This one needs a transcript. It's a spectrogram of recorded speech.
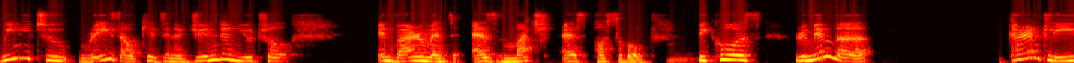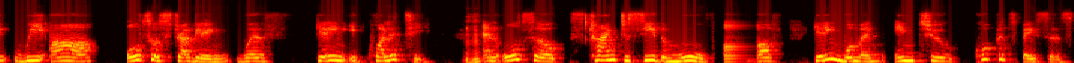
we need to raise our kids in a gender neutral environment as much as possible mm. because remember currently we are also struggling with getting equality mm-hmm. and also trying to see the move of, of getting women into corporate spaces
